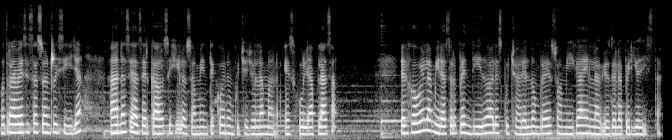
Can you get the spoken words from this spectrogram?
Otra vez esa sonrisilla. Ana se ha acercado sigilosamente con un cuchillo en la mano. ¿Es Julia Plaza? El joven la mira sorprendido al escuchar el nombre de su amiga en labios de la periodista,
